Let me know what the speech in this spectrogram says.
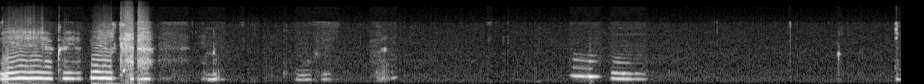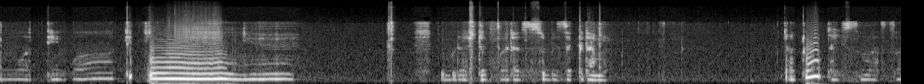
Nie, jaka ja wielka. No. Dobra, jeszcze dwa razy sobie zagramy. A tutaj jest masa.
